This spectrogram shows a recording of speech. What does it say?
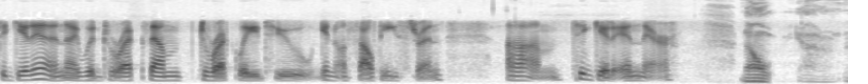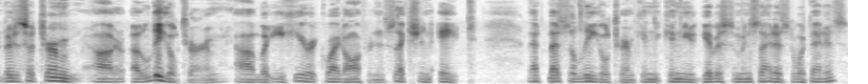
to get in. I would direct them directly to you know Southeastern um, to get in there. Now, uh, there's a term, uh, a legal term, uh, but you hear it quite often. Section eight. That that's a legal term. Can you can you give us some insight as to what that is?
